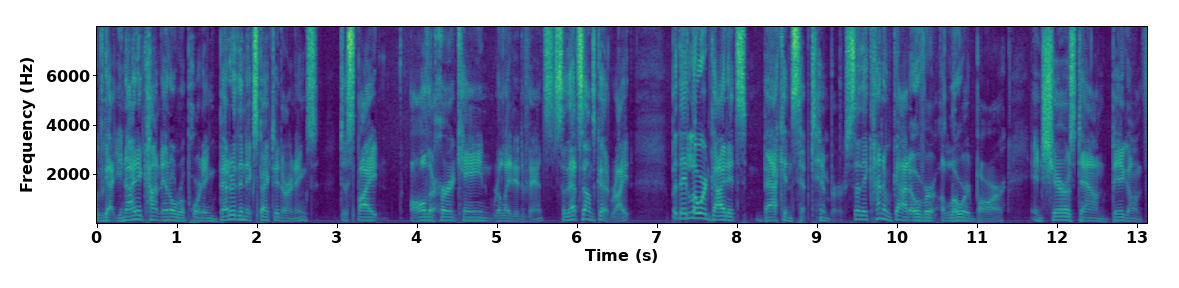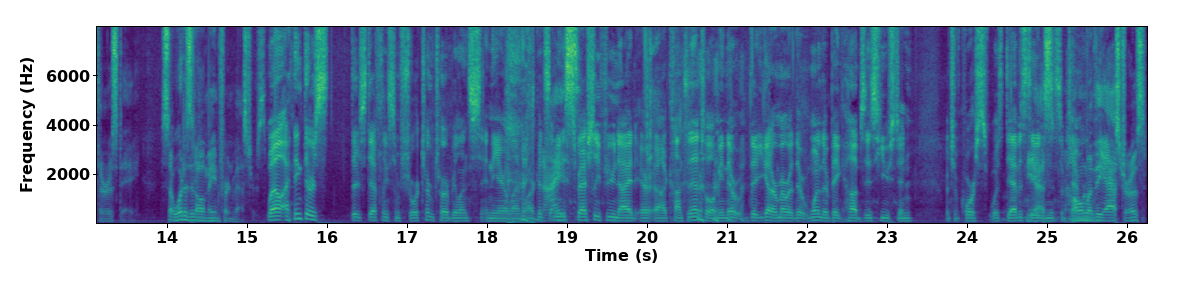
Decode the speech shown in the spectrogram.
We've got United Continental reporting better than expected earnings despite all the hurricane related events. So that sounds good, right? But they lowered guidance back in September. So they kind of got over a lowered bar and shares down big on Thursday. So what does it all mean for investors? Well, I think there's there's definitely some short-term turbulence in the airline markets, I mean, especially for United Air, uh, Continental. I mean, they're, they you got to remember they're, one of their big hubs is Houston, which of course was devastated in September. home of the Astros.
